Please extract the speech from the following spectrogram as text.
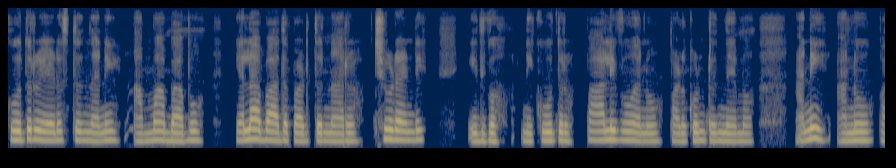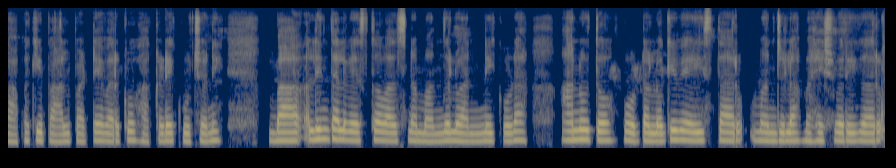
కూతురు ఏడుస్తుందని అమ్మ బాబు ఎలా బాధపడుతున్నారో చూడండి. ఇదిగో నీ కూతురు పాలివ్వు అను పడుకుంటుందేమో అని అను పాపకి పాలు పట్టే వరకు అక్కడే కూర్చొని బాలింతలు వేసుకోవాల్సిన మందులు అన్నీ కూడా అనుతో ఫోటోలోకి వేయిస్తారు మంజుల మహేశ్వరి గారు.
